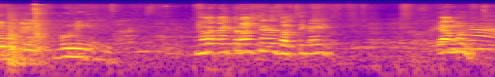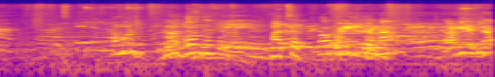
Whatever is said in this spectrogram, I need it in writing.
झोप तुम्ही. तुम्हाला काही त्रास नाही ना जास्त काही? अमोल. ना? चांगली आहेत ना?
